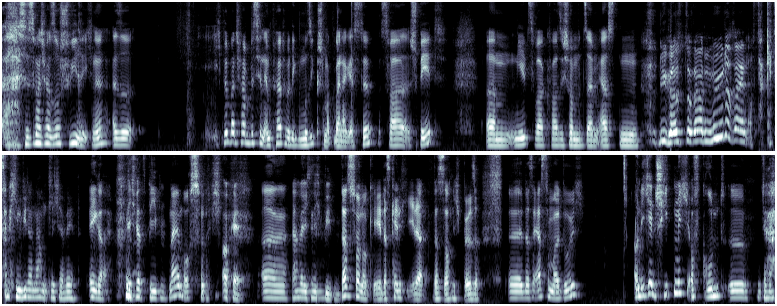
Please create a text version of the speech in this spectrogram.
ah, es ist manchmal so schwierig, ne? Also, ich bin manchmal ein bisschen empört über den Musikgeschmack meiner Gäste. Es war spät. Ähm, Nils war quasi schon mit seinem ersten Die Gäste werden müde sein. Oh fuck, jetzt habe ich ihn wieder namentlich erwähnt. Egal. Ich werd's piepen. Nein, brauchst du nicht. Okay, Äh, dann werde ich nicht piepen. das ist schon okay, das kennt jeder. Das ist auch nicht böse. Äh, das erste Mal durch. Und ich entschied mich aufgrund äh, ja,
